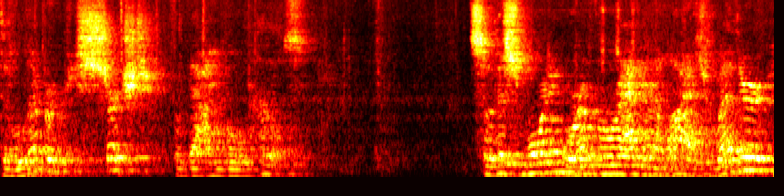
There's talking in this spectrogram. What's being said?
deliberately searched for valuable pearls. So this morning, wherever we're at in our lives, whether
